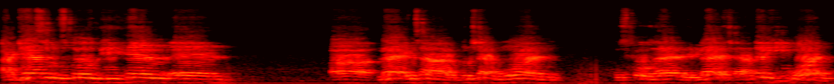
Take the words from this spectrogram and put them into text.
I guess it was supposed to be him and uh, McIntyre, whichever one was supposed to have the match. I think he won.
